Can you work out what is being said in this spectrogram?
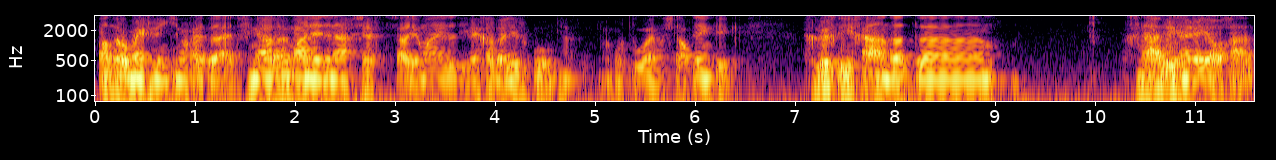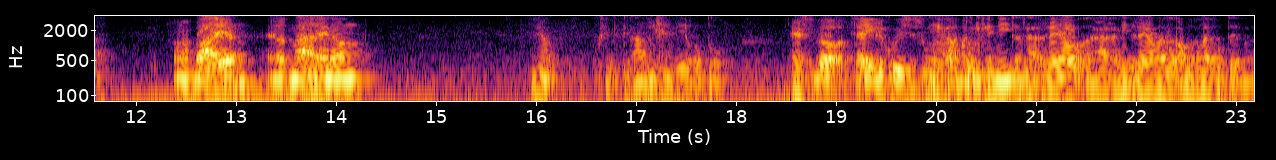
andere opmerking dingetje nog uit de, uit de finale. Mane daarna gezegd, Sadio Mane dat hij weggaat bij Liverpool. Ja. Wel toe en een stap denk ik. Geruchten die gaan dat ehm Gnabry naar Real gaat. Vanaf Bayern. En dat Mane dan Ja, ik vind de knaap niet geen wereldtop. Heeft wel twee hele goede seizoenen Ja, maar toen. ik vind niet dat Real, hij gaat niet Real naar het andere level tillen.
